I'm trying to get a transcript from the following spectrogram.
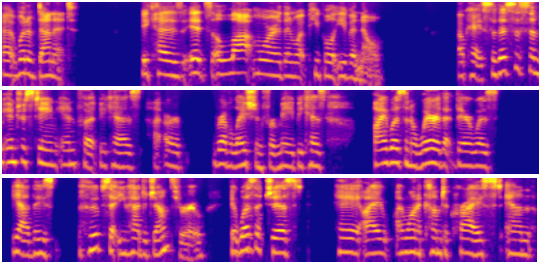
uh, would have done it because it's a lot more than what people even know. Okay, so this is some interesting input because, uh, or revelation for me, because I wasn't aware that there was, yeah, these hoops that you had to jump through. It Mhm. wasn't just, hey, I I want to come to Christ and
